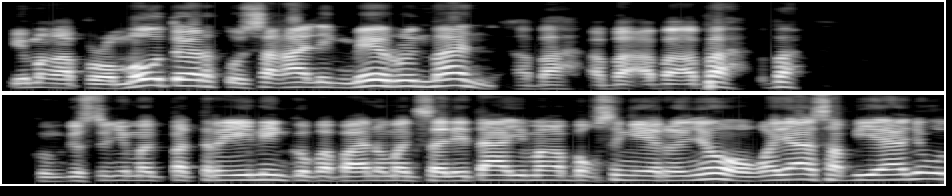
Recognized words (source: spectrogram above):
yung mga promoter, kung sakaling meron man, aba, aba, aba, aba, aba, kung gusto niyo magpa-training kung paano magsalita yung mga boksingero niyo o kaya sabihan niyo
